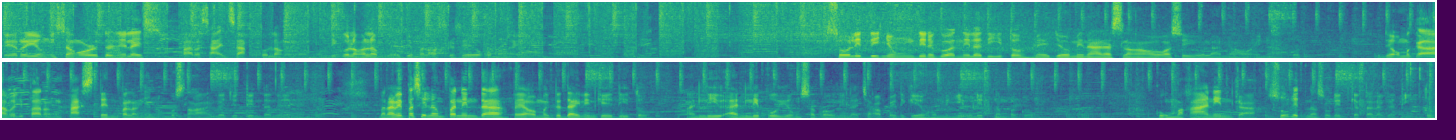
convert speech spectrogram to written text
Pero yung isang order nila is para sa akin sakto lang. Hindi ko lang alam. Medyo malakas kasi ako kumain. Solid din yung dinuguan nila dito. Medyo minalas lang ako kasi wala na ako inabot. Hindi ako magkakamali, parang past 10 pa lang yan. Ubus na kagad yung tinda nila na yun. Marami pa silang paninda, kaya kung magda-dine in kayo dito, anli, anli po yung sabaw nila, tsaka pwede kayong humingi ulit ng bagong. Kung makanin ka, sulit na sulit ka talaga dito.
